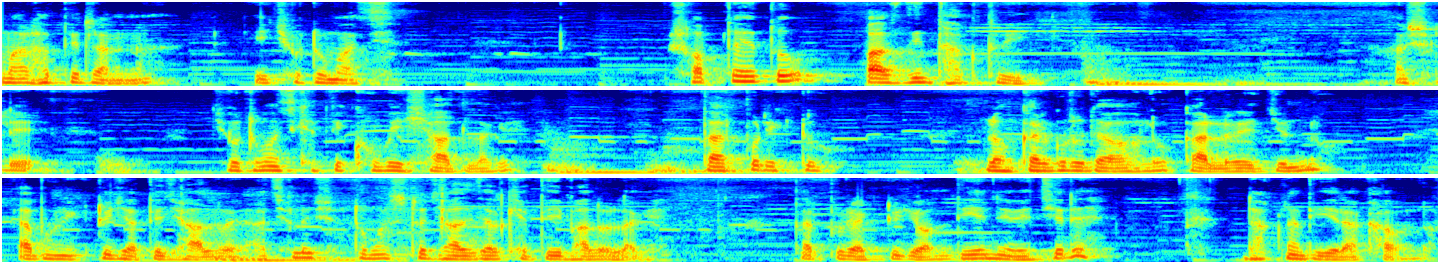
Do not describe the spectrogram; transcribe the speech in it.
মার হাতের রান্না, এই ছোটো মাছ সপ্তাহে তো পাঁচ দিন থাকতোই। আসলে ছোটো মাছ খেতে খুবই স্বাদ লাগে। তারপর একটু লঙ্কার গুঁড়ো দেওয়া হলো কালারের জন্য এবং একটু যাতে ঝাল হয়। আসলে ছোটো মাছটা ঝাল ঝাল খেতেই ভালো লাগে। তারপর একটু জল দিয়ে নেড়ে চেড়ে ঢাকনা দিয়ে রাখা হলো।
